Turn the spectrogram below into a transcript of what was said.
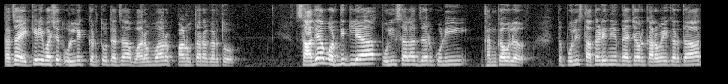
त्याचा एकेरी भाषेत उल्लेख करतो त्याचा वारंवार पाणउतारा करतो. साध्या वर्दीतल्या पोलिसाला जर कोणी धमकावलं तर पोलीस तातडीने त्याच्यावर कारवाई करतात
